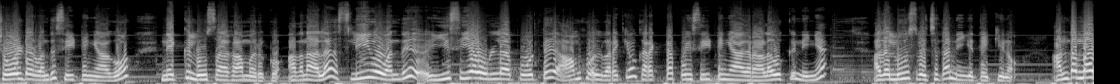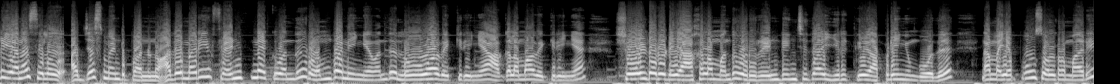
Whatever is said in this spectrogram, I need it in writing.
ஷோல்டர் வந்து சீட்டிங் ஆகும். நெக்கு லூஸ் ஆகாமல் இருக்கும். அதனால் ஸ்லீவை வந்து ஈஸியாக உள்ளே போட்டு ஆம் ஹோல் வரைக்கும் கரெக்டாக போய் சீட்டிங் ஆகிற அளவுக்கு நீங்கள் அதை லூஸ் வச்சு தான் நீங்கள் தைக்கணும். அந்த மாதிரியான சில அட்ஜஸ்ட்மெண்ட் பண்ணணும். அதே மாதிரி ஃப்ரண்ட் நெக் வந்து ரொம்ப நீங்கள் வந்து லோவாக வைக்கிறீங்க அகலமாக வைக்கிறீங்க. ஷோல்டருடைய அகலம் வந்து ஒரு ரெண்டு இன்ச்சு தான் இருக்குது அப்படிங்கும்போது நம்ம எப்பவும் சொல்கிற மாதிரி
